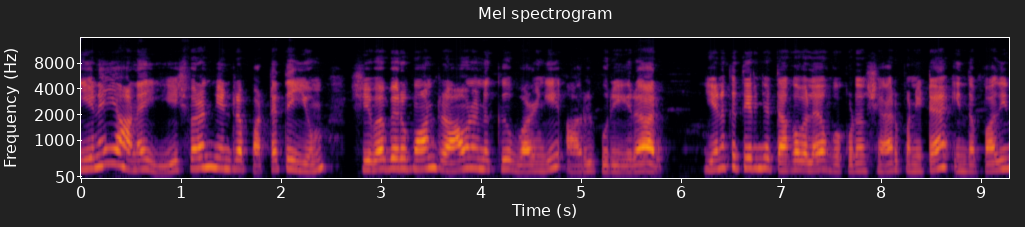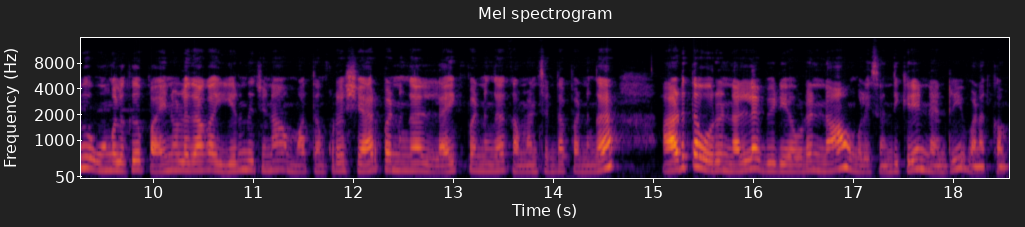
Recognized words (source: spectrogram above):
இணையான ஈஸ்வரன் என்ற பட்டத்தையும் சிவபெருமான் ராவணனுக்கு வழங்கி அருள் புரிகிறார். எனக்கு தெரிஞ்ச தகவலை உங்கள் கூட ஷேர் பண்ணிட்டேன். இந்த பதிவு உங்களுக்கு பயனுள்ளதாக இருந்துச்சுன்னா மற்றவங்க கூட ஷேர் பண்ணுங்கள் லைக் பண்ணுங்கள் கமெண்ட்ஸ் இருந்தால் பண்ணுங்கள் அடுத்த ஒரு நல்ல வீடியோவுடன் நான் உங்களை சந்திக்கிறேன். நன்றி வணக்கம்.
